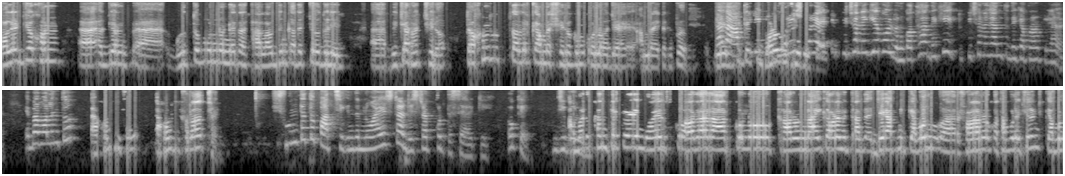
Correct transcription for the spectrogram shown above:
দলের যখন একজন গুরুত্বপূর্ণ নেতা সালাউদ্দিন কাদের চৌধুরীর বিচার হচ্ছিল তখন তাদেরকে আমরা সেরকম কোনো যে আমরা এটাকে বড় পিছনে গিয়ে বলবেন কথা দেখি একটু পিছনে জানতে দেখি আপনার হ্যাঁ এবার বলেন তো। এখন কি এখন কি শোনা যাচ্ছে? শুনতে তো পাচ্ছি কিন্তু নয়েজটা ডিস্টার্ব করতেছে আর কি। ওকে আমার ওখান থেকে নয়েজ করার আর কোনো কারণ নাই কারণ আমি যে আপনি কেবল সরানোর কথা বলেছিলেন কেবল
